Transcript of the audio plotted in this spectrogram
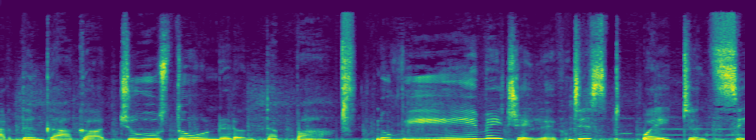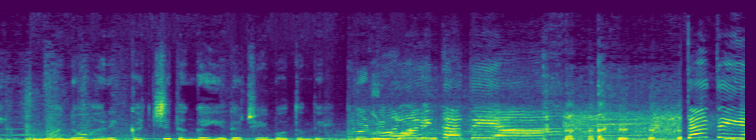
అర్థం కాక చూస్తూ ఉండడం తప్ప నువ్వేమీ చేయలేవు. Just wait and see Manohari ఖచ్చితంగా ఏదో చేయబోతుంది. గుడ్ మార్నింగ్ తాతయ్య తాతయ్య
